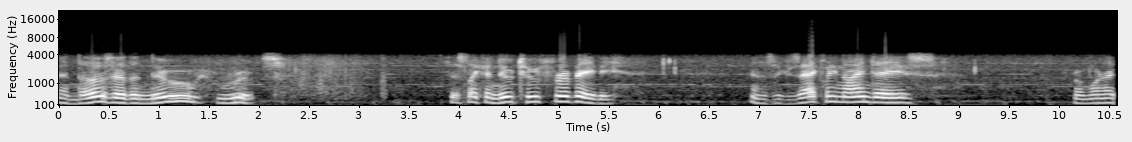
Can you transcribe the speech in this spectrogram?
And those are the new roots. Just like a new tooth for a baby. And it's exactly nine days from when I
